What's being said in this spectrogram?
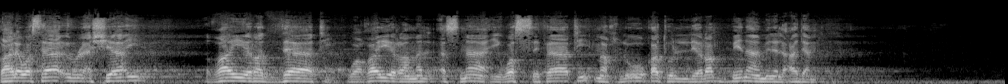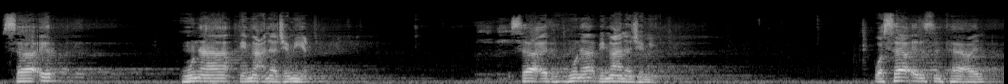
قال وسائر الأشياء غير الذات وغير ما الأسماء والصفات مخلوقة لربنا من العدم. سائر هنا بمعنى جميع. سائر هنا بمعنى جميع. وسائر اسم فاعل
